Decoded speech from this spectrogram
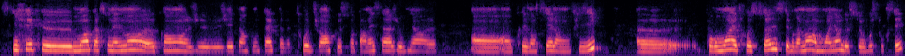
ce qui fait que moi, personnellement, euh, quand j'ai été en contact avec trop de gens, que ce soit par message ou bien euh, en, présentiel, en physique, pour moi, être seul, c'est vraiment un moyen de se ressourcer.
